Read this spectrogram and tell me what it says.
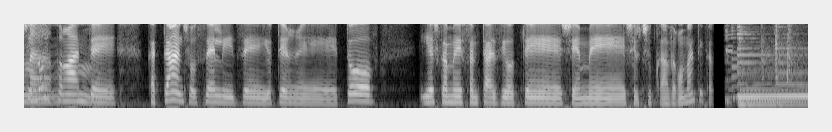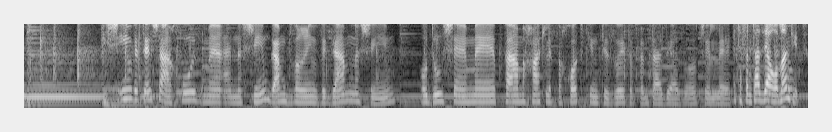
שינוי. פרט mm. קטן שעושה לי את זה יותר uh, טוב. יש גם uh, פנטזיות uh, שהן uh, של תשוקה ורומנטיקה. 99% מהאנשים, גם גברים וגם נשים, הודו שהם uh, פעם אחת לפחות פינטזו את הפנטזיה הזאת של... את הפנטזיה הרומנטית.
